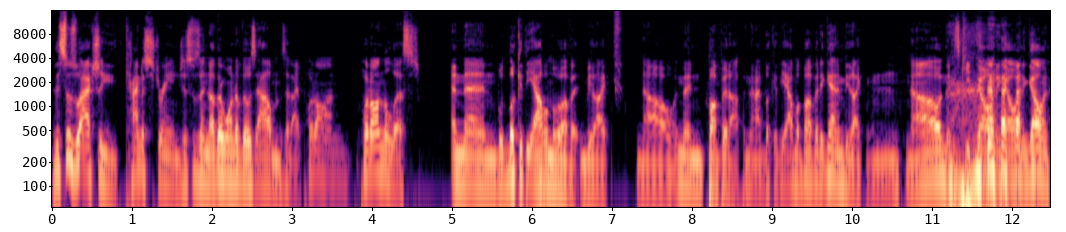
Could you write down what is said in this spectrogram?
This was actually kind of strange. This was another one of those albums that I put on put on the list, and then would look at the album above it and be like, no, and then bump it up, and then I'd look at the album above it again and be like, mm, no, and then just keep going and going and going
